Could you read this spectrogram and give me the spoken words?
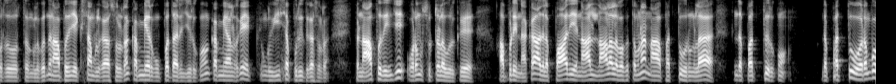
ஒரு ஒருத்தவங்களுக்கு வந்து நாற்பது எக்ஸாம்பிளுக்காக சொல்கிறேன் கம்மியாக இருக்கும் முப்பத்தாறு இஞ்சு இருக்கும். கம்மியாக இருக்க எக் உங்களுக்கு ஈஸியாக புரியுதுக்காக சொல்கிறேன் இப்போ நாற்பது இஞ்சு உடம்பு சுற்றளவு இருக்குது அப்படின்னாக்கா அதில் பாதியை நாலு நாலால் வகுத்தோம்னா நான் பத்து வருங்களா? இந்த பத்து இருக்கும். இந்த பத்து உடம்பு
